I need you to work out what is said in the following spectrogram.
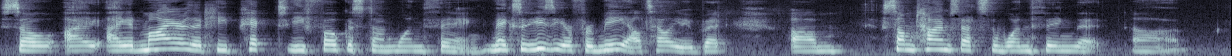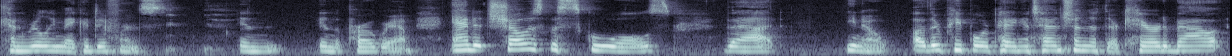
So I, I admire that he picked, he focused on one thing. Makes it easier for me, I'll tell you, but um, sometimes that's the one thing that uh, can really make a difference in in the program. And it shows the schools that, you know, other people are paying attention, that they're cared about,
